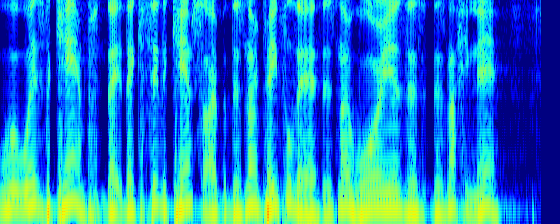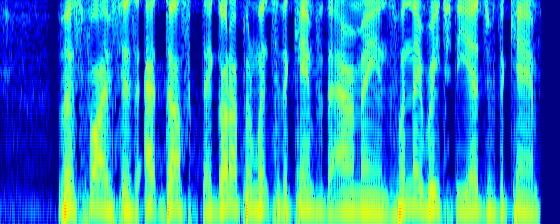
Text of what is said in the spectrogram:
where's the camp? They, they can see the campsite, but there's no people there. There's no warriors. There's, there's nothing there. Verse 5 says, At dusk, they got up and went to the camp of the Arameans. When they reached the edge of the camp,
